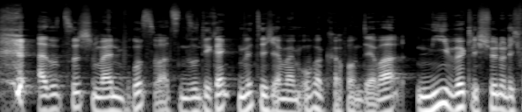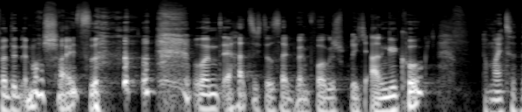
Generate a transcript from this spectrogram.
also zwischen meinen Brustwarzen, so direkt mittig an meinem Oberkörper und der war nie wirklich schön und ich fand den immer scheiße. Und er hat sich das halt beim Vorgespräch angeguckt und meinte,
